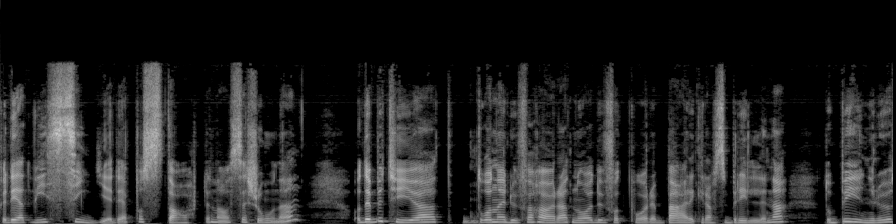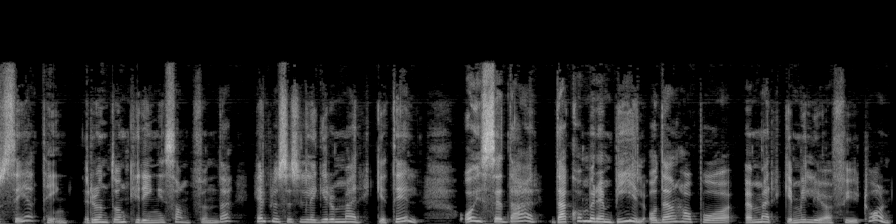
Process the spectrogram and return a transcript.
fordi at vi sier det på starten av sesjonen. Og det betyr jo at da når du får høre at nå har du fått på deg bærekraftsbrillene, da begynner du å se ting rundt omkring i samfunnet. Helt plutselig så legger du merke til Oi, se der, der kommer en bil, og den har på merket miljøfyrtårn.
